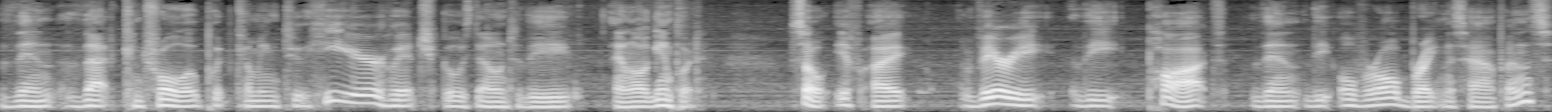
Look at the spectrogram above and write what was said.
then that control output coming to here, which goes down to the analog input. So if I vary the pot, then the overall brightness happens.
